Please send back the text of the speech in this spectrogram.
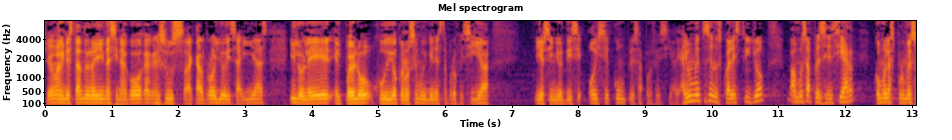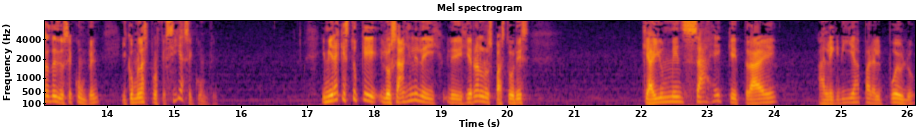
Yo me imagino estando ahí en la sinagoga, Jesús saca el rollo de Isaías y lo lee, el pueblo judío conoce muy bien esta profecía, y el Señor dice, hoy se cumple esa profecía. Hay momentos en los cuales tú y yo vamos a presenciar cómo las promesas de Dios se cumplen y cómo las profecías se cumplen. Y mira que esto que los ángeles le, le dijeron a los pastores, que hay un mensaje que trae alegría para el pueblo,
